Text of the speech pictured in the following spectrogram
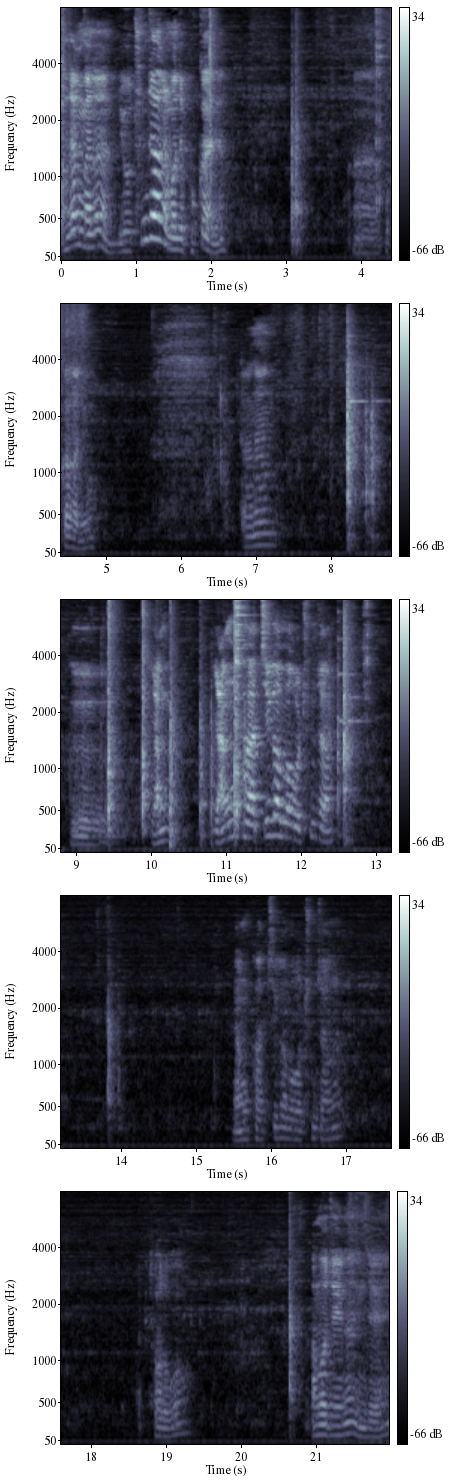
자장면은 요 춘장을 먼저 볶아야 돼요. 아, 볶아가지고 일단은 그 양, 양파 찍어 먹을 춘장. 양파 찍어 먹을 춘장을 덜고 나머지는 이제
